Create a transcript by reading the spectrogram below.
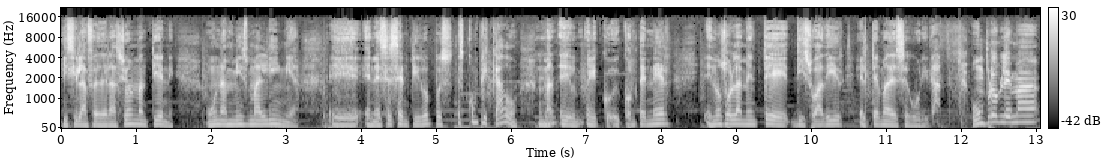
y si la federación mantiene una misma línea eh, en ese sentido, pues es complicado uh -huh. man, eh, eh, contener no solamente disuadir el tema de seguridad. Un problema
